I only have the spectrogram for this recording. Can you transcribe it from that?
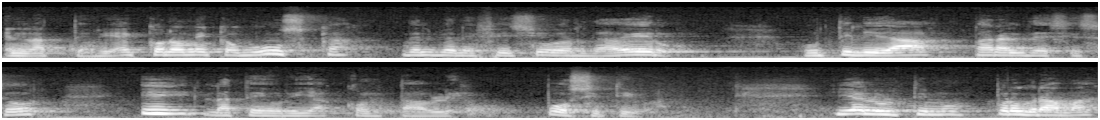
En la teoría económica busca del beneficio verdadero, utilidad para el decisor y la teoría contable positiva. Y el último programa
